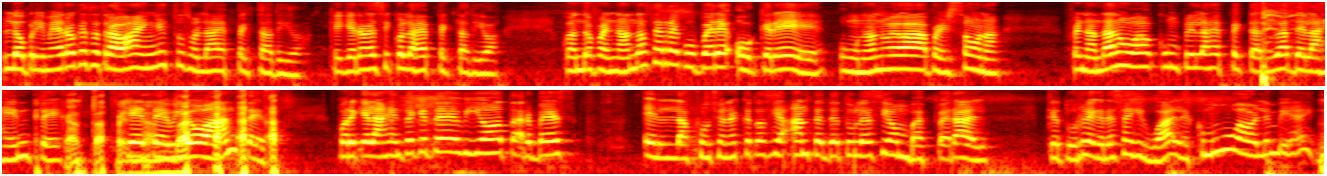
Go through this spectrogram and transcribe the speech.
lo primero que se trabaja en esto son las expectativas. ¿Qué quiero decir con las expectativas? Cuando Fernanda se recupere o cree una nueva persona, Fernanda no va a cumplir las expectativas de la gente que te vio antes. Porque la gente que te vio tal vez en las funciones que tú hacías antes de tu lesión va a esperar que tú regreses igual. Es como un jugador de NBA.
